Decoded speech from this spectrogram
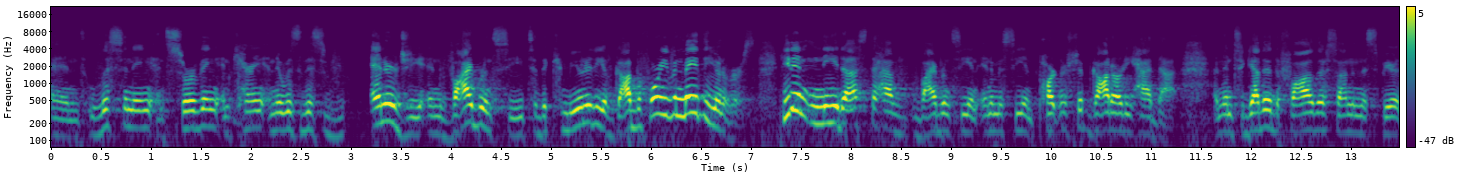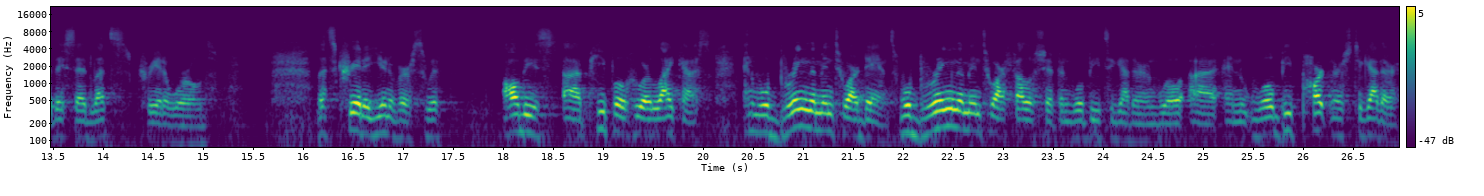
and listening and serving and caring. And there was this energy and vibrancy to the community of God before he even made the universe. He didn't need us to have vibrancy and intimacy and partnership. God already had that. And then together, the Father, Son, and the Spirit, they said, let's create a world. Let's create a universe with all these uh, people who are like us, and we'll bring them into our dance. We'll bring them into our fellowship, and we'll be together, and we'll uh, and we'll be partners together.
